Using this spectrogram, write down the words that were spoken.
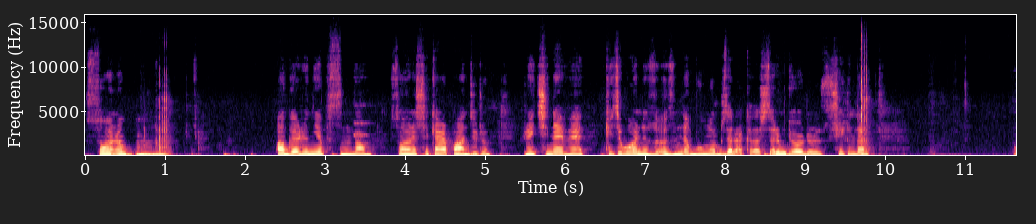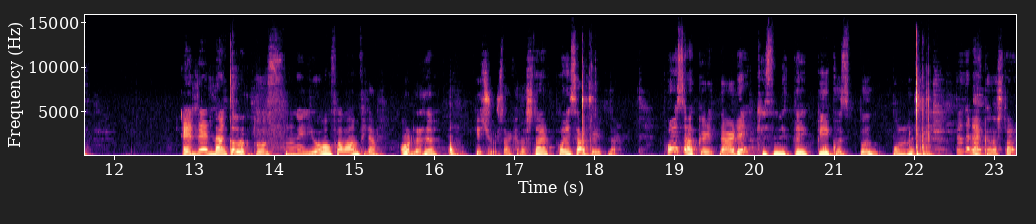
sonra hmm, agarın yapısından, sonra şeker pancarı, reçine ve keçi boynuzu özünde bulunur güzel arkadaşlarım gördüğünüz şekilde. Elde edilen galaktoz ne diyor falan filan. Oraları geçiyoruz arkadaşlar. Polisakkaritler. Polisakkaritlerde kesinlikle glikozit bağı bulunur. Neden arkadaşlar?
